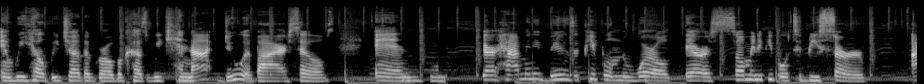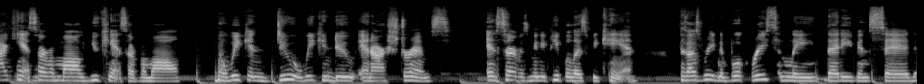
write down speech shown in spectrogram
And we help each other grow because we cannot do it by ourselves. And mm-hmm. there are how many billions of people in the world? There are so many people to be served I can't serve them all. You can't serve them all, but we can do what we can do in our strengths and serve as many people as we can. Because I was reading a book recently that even said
